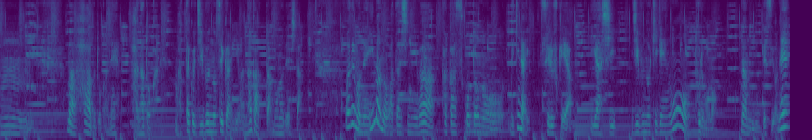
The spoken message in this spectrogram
うんまあハーブとかね花とかね全く自分の世界にはなかったものでした。まあ、でもね今の私には欠かすことのできないセルフケア癒し自分の機嫌を取るものなんですよね。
